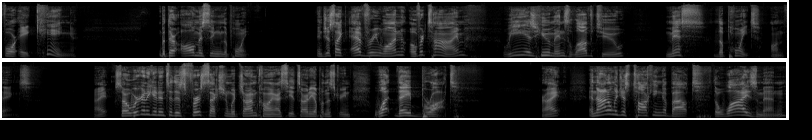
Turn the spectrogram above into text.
for a king. But they're all missing the point. And just like everyone, over time, we as humans love to miss the point on things. Right? So we're going to get into this first section, which I'm calling, I see it's already up on the screen, what they brought. Right? And not only just talking about the wise men,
